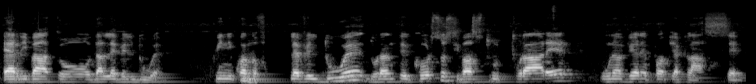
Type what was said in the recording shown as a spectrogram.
è arrivato dal level 2. Quindi quando mm. fa level 2, durante il corso si va a strutturare una vera e propria classe.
